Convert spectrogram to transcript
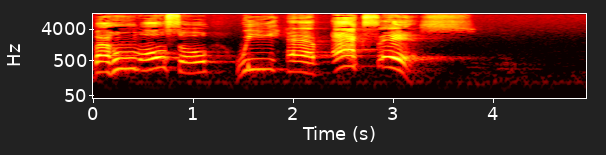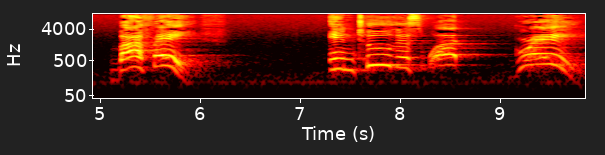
by whom also we have access by faith into this what? Grace.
